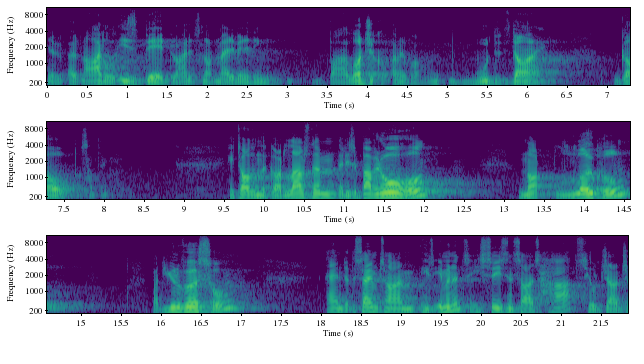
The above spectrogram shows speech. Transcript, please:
You know, an idol is dead, right? It's not made of anything biological. I mean, well, wood that's dying, gold or something. He told them that God loves them, that He's above it all, not local, but universal. And at the same time, He's immanent. He sees inside hearts. He'll judge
